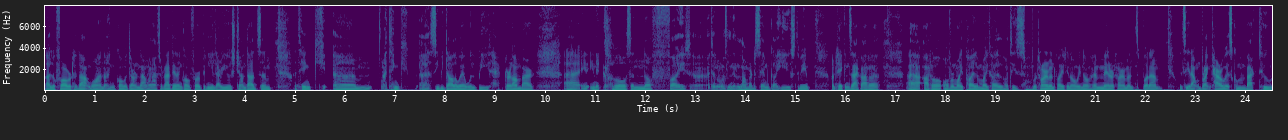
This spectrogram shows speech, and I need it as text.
I look forward to that one. I'm going with Dern that one. After that, then I'm going for Beneil Dariush, John Dodson. I think um, I think uh, CB Dollaway will beat Hector Lombard uh, in, in, a close enough fight. Uh, I don't know, is Lombard the same guy he used to be? I'm taking Zak Ottow, uh, Ottow over Mike Pyle and Mike Pyle. What's his retirement fight? You know, we know him made retirements, but um, we'll see that one. Brian Carroll is coming back too.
